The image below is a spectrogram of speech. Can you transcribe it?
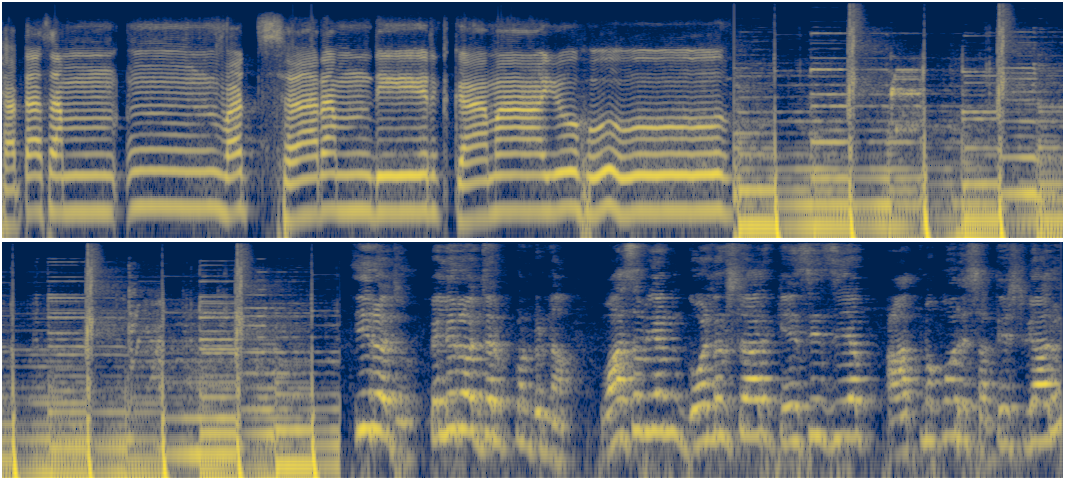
శతసం వత్సరం దీర్ఘమాయు. ఈ రోజు పెళ్ళి రోజు జరుపుకుంటున్నాం Vasavyam golden star KCGF Atmakuri Satish గారు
